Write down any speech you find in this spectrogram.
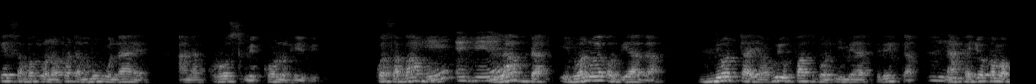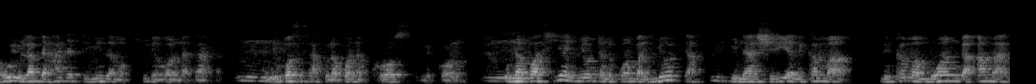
case ambazo unapata mungu naye ana cross mikono hivi kwa sababu Ehe, ehe. labda in one way or the other nyota ya huyu firstborn imeathirika Mm. na akajua kwamba huyu labda hatatimiza makusudi ambayo nataka Mm. ndipo sasa kunakuwa na cross mikono Mm. unapoashiria nyota ni kwamba nyota mm. inaashiria ni kama ni kama mwanga ama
